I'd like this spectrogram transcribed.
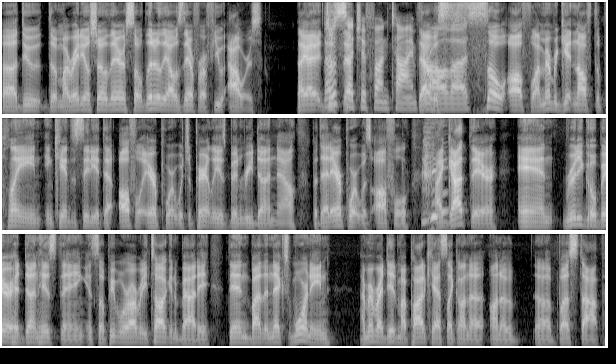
uh, do the, my radio show there. So literally, I was there for a few hours. Like I That just was such a fun time for that all was of us. so awful. I remember getting off the plane in Kansas City at that awful airport, which apparently has been redone now. But that airport was awful. I got there and Rudy Gobert had done his thing, and so people were already talking about it. Then by the next morning, I remember I did my podcast like on a on a uh, bus stop,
